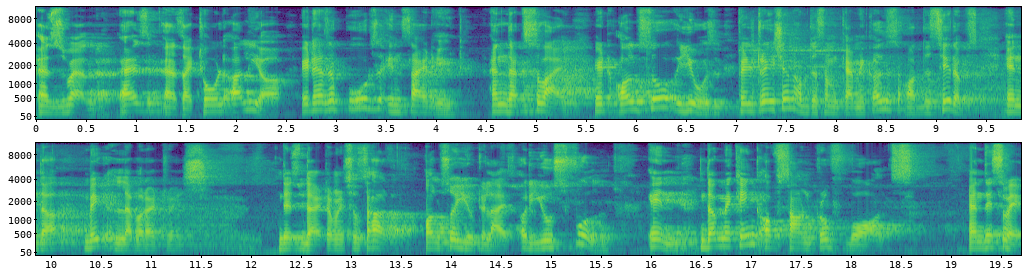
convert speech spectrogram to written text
as well as as I told earlier it has a pores inside it and that's why it also use filtration of the some chemicals or the syrups in the big laboratories. This diatomaceous earth also utilized or useful in the making of soundproof walls and this way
